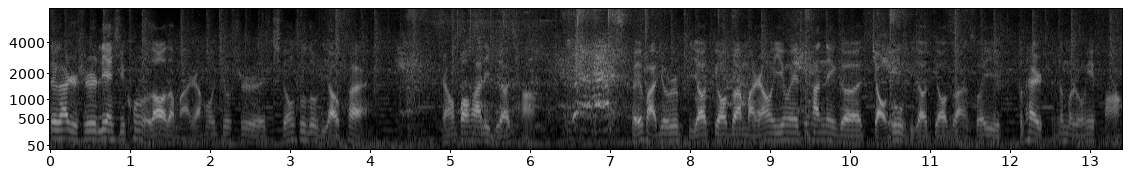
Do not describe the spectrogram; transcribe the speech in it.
最开始是练习空手道的嘛，然后就是启动速度比较快，然后爆发力比较强。腿法就是比较刁钻嘛，然后因为他那个角度比较刁钻，所以不太那么容易防。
